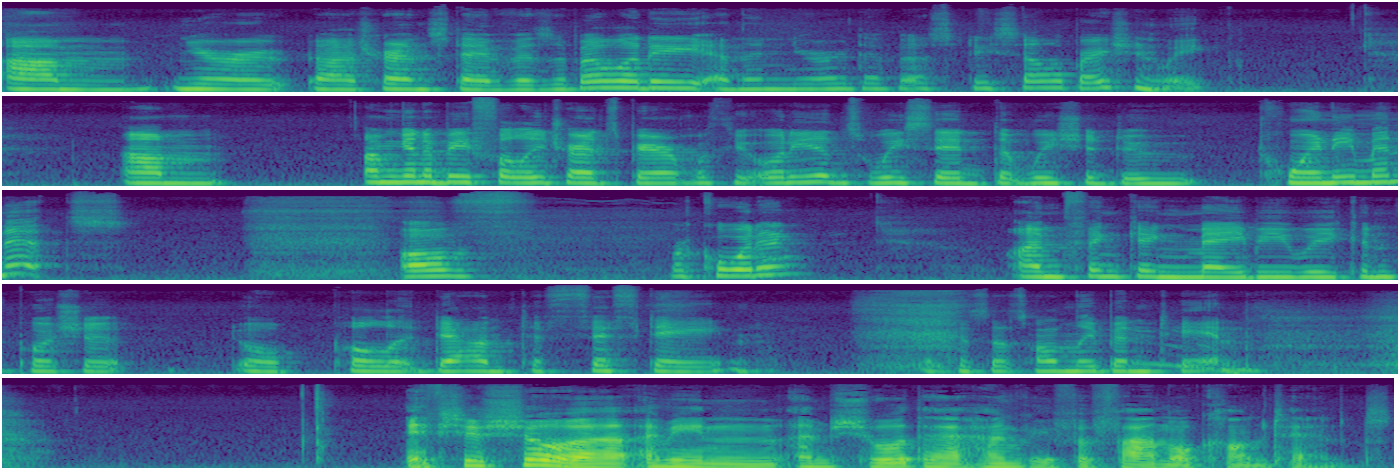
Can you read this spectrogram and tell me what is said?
Um, Neuro uh, Trans Day Visibility and then Neurodiversity Celebration Week. Um, I'm gonna be fully transparent with the audience. We said that we should do 20 minutes of recording. I'm thinking maybe we can push it or pull it down to 15 because it's only been 10. If you're sure, I mean, I'm sure they're hungry for far more content.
